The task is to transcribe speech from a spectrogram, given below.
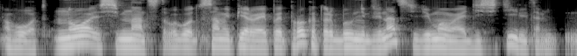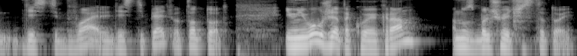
вот. Но 17 -го года самый первый iPad Pro, который был не 12-дюймовый, а 10 или там 10.2 или 10.5, вот вот тот. И у него уже такой экран, ну, с большой частотой.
